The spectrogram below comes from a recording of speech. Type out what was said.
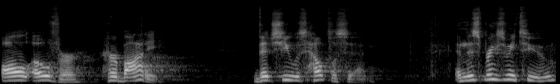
all over her body that she was helpless in. And this brings me to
